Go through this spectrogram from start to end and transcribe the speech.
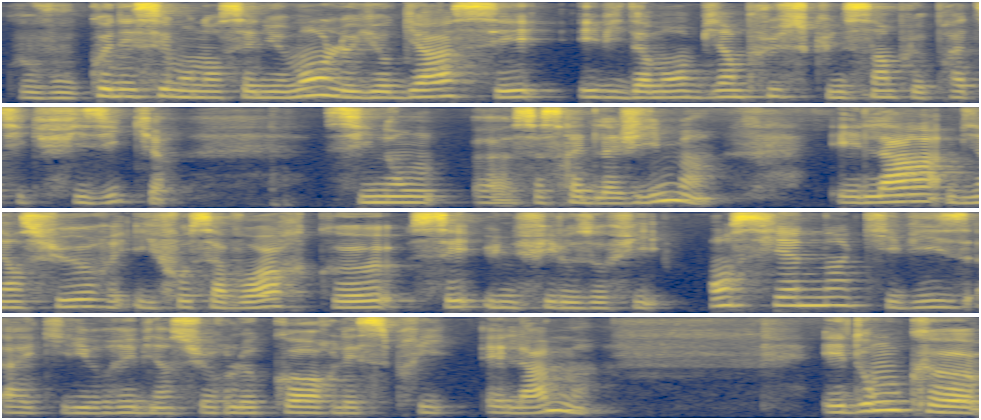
que vous connaissez mon enseignement, le yoga c'est évidemment bien plus qu'une simple pratique physique. Sinon, ce serait de la gym. Et là, bien sûr, il faut savoir que c'est une philosophie ancienne qui vise à équilibrer bien sûr le corps, l'esprit et l'âme. Et donc, euh,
